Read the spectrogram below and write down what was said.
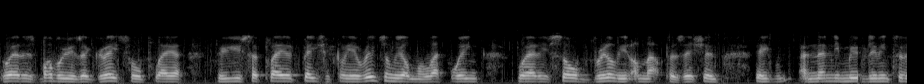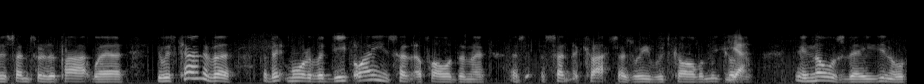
Whereas Bobby was a graceful player who used to play basically originally on the left wing, where he's so brilliant on that position. He, and then he moved him into the centre of the park, where he was kind of a, a bit more of a deep lying centre forward than a, a, a centre crash, as we would call them. Because Yeah. in those days, you know,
